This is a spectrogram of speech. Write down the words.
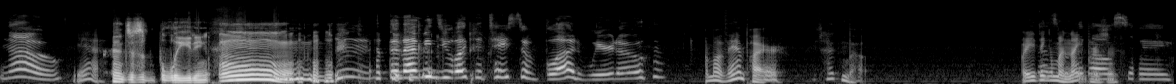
No. Yeah. and just bleeding. Mm. Then that means you like the taste of blood, weirdo. I'm a vampire. What are you talking about? Why do you think That's I'm a what night they person? say.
